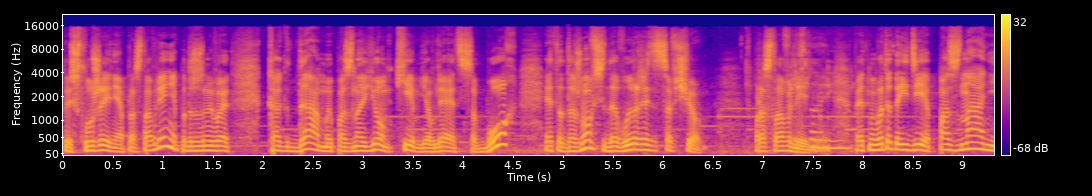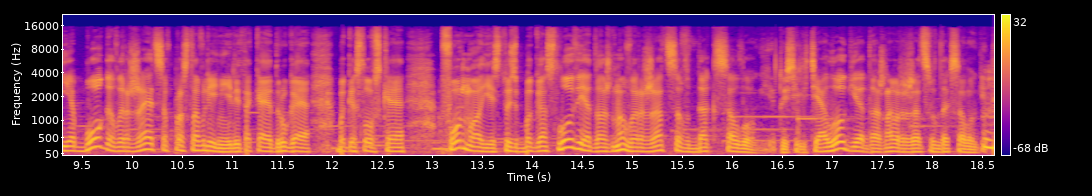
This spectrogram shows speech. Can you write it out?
то есть служение прославления подразумевает, когда мы познаем, кем является Бог, это должно всегда выразиться в чем? в прославлении. прославлении. Поэтому вот эта идея познания Бога выражается в прославлении. Или такая другая богословская формула есть. То есть богословие должно выражаться в доксологии. То есть или теология должна выражаться в доксологии. Угу.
